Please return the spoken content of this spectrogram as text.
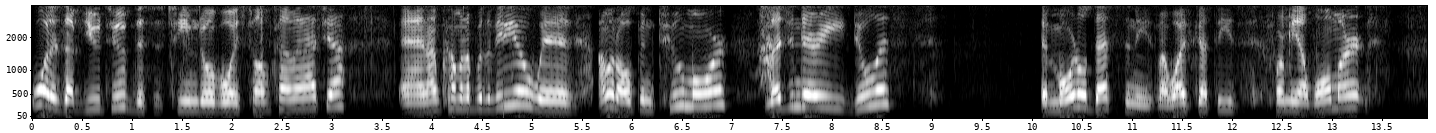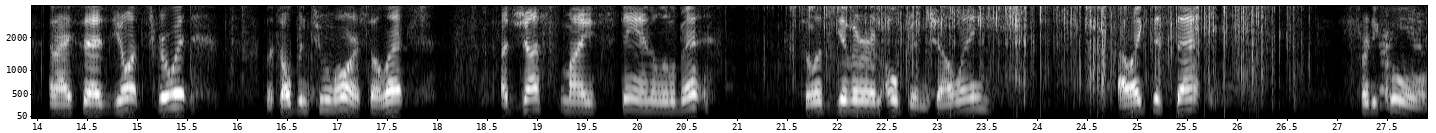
What is up, YouTube? This is Team Doughboys 12 coming at ya, and I'm coming up with a video with I'm gonna open two more legendary duelists, Immortal Destinies. My wife got these for me at Walmart, and I said, you know what? Screw it. Let's open two more. So let's adjust my stand a little bit. So let's give her an open, shall we? I like this set. It's pretty cool.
